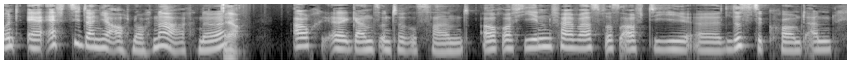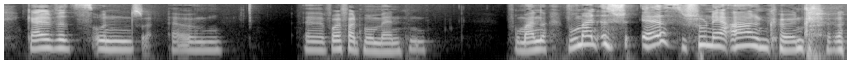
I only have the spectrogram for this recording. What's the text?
Und er äfft sie dann ja auch noch nach, ne? Ja. Auch äh, ganz interessant. Auch auf jeden Fall was, was auf die äh, Liste kommt an Gallwitz und ähm, äh, Wolfert-Momenten. Wo man, wo man es, es schon erahnen könnte,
